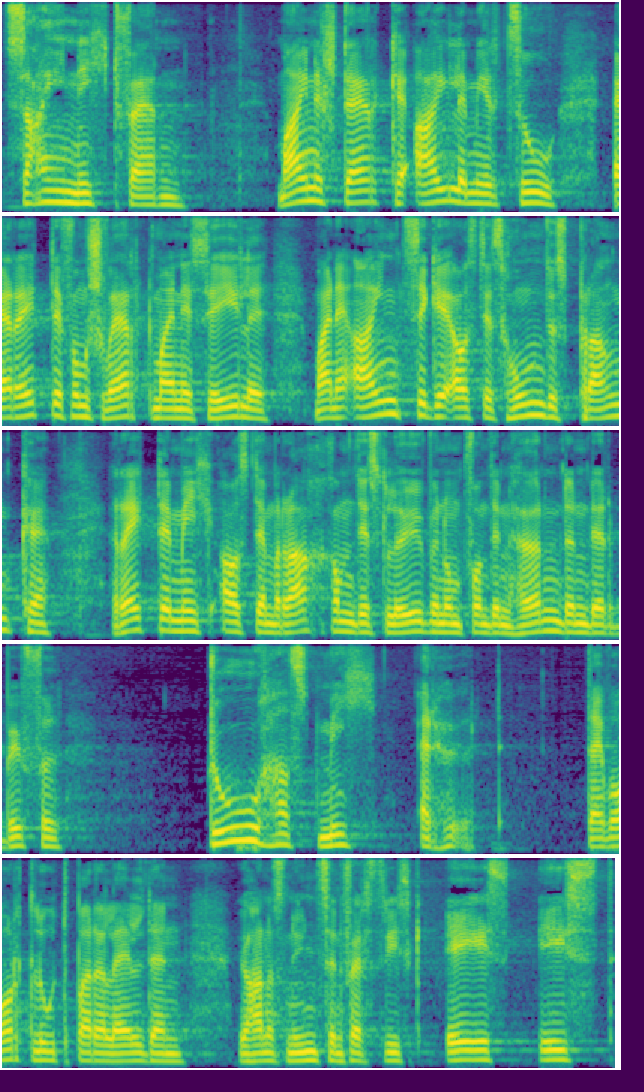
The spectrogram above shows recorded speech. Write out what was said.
sei nicht fern. Meine Stärke eile mir zu. Errette vom Schwert meine Seele, meine einzige aus des Hundes Pranke. Rette mich aus dem Rachen des Löwen und von den Hörnern der Büffel. Du hast mich erhört. Der Wortlaut parallel denn Johannes 19, Vers 30. Es ist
